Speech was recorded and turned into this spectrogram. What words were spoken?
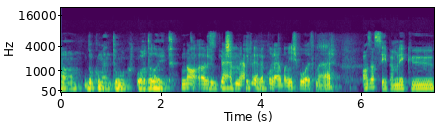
a dokumentumok oldalait? Na, az nem, mert erre korábban is volt már az a szép emlékű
